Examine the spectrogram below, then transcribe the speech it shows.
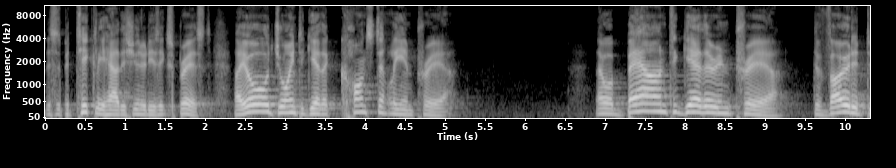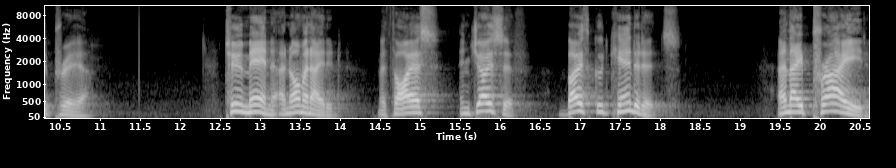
This is particularly how this unity is expressed. They all joined together constantly in prayer. They were bound together in prayer, devoted to prayer. Two men are nominated Matthias and Joseph, both good candidates. And they prayed,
